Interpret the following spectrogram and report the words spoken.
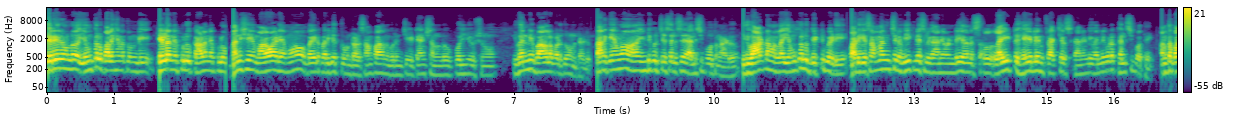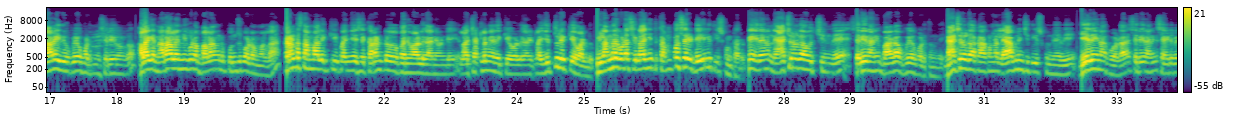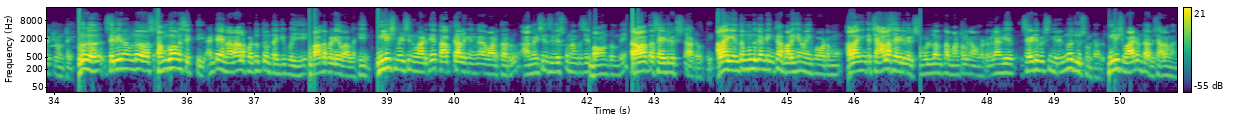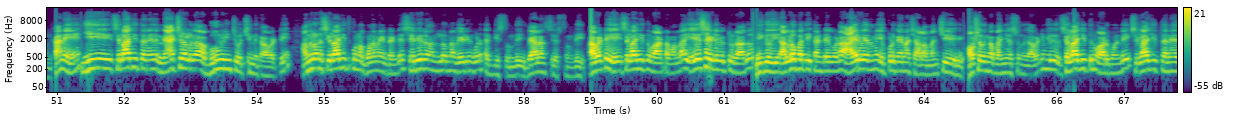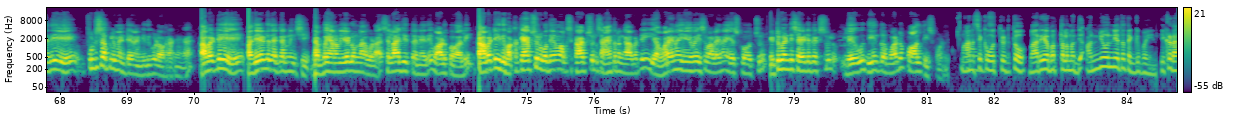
శరీరంలో ఎముకలు బలహీనత ఉండి కీళ్ళ నొప్పులు కాళ్ళ నొప్పులు మనిషి మగవాడేమో బయట పరిగెత్తు ఉంటాడు సంపాదన గురించి టెన్షన్లు పొల్యూషన్ ఇవన్నీ బాధలు పడుతూ ఉంటాడు. తనకేమో ఇంటికి వచ్చేసరికి అలసిపోతున్నాడు. ఇది వాడటం వల్ల ఎముకలు గట్టిపడి వాటికి సంబంధించిన వీక్నెస్ కానివ్వండి ఏదైనా లైట్ హెయిర్ లైన్ ఫ్రాక్చర్స్ కానివ్వండి ఇవన్నీ కూడా కలిసిపోతాయి. అంత బాగా ఇది ఉపయోగపడుతుంది శరీరంలో. అలాగే నరాలన్నీ కూడా బలంగా పుంజుకోవడం వల్ల కరెంటు స్తంభాలకి పనిచేసే కరెంటు పని వాళ్ళు కానివ్వండి ఇలా చెట్ల మీద ఎక్కేవాళ్ళు కానీ ఇట్లా ఎత్తులు ఎక్కేవాళ్ళు వీళ్ళందరూ కూడా శిలాజీత్ కంపల్సరీ డైలీ తీసుకుంటారు. ఏదైనా నేచురల్గా వచ్చిందే శరీరానికి బాగా ఉపయోగపడుతుంది. నేచురల్గా కాకుండా ల్యాబ్ నుంచి తీసుకునేవి ఏదైనా కూడా శరీరానికి సైడ్ ఎఫెక్ట్లు ఉంటాయి. ఇప్పుడు శరీరంలో సంభోగ శక్తి అంటే నరాల పటుత్వం తగ్గిపోయి బాధపడే వాళ్ళకి. ఇంగ్లీష్ మెడిసిన్ వాడితే తాత్కాలికంగా వాడతారు. ఆ మెడిసిన్స్ వేసుకున్నంతసేపు బాగుంటుంది. తర్వాత సైడ్ ఎఫెక్ట్స్ స్టార్ట్ అవుతాయి. అలాగే ఇంత ముందు కంటే ఇంకా బలహీనం అయిపోవడము అలాగే ఇంకా చాలా సైడ్ ఎఫెక్ట్స్ ఒళ్ళంతా మంటలుగా ఉండటం ఇలాంటి సైడ్ ఎఫెక్ట్స్ మీరు ఎన్నో చూసి ఉంటారు ఇంగ్లీష్ వాడి ఉంటారు చాలా మంది కానీ ఈ శిలాజిత్ అనేది నేచురల్గా భూమి నుంచి వచ్చింది కాబట్టి అందులో శిలాజిత్ ఉన్న గుణం ఏంటంటే శరీరంలో ఉన్న వేడిని కూడా తగ్గిస్తుంది బ్యాలెన్స్ చేస్తుంది. కాబట్టి శిలాజిత్ వాడటం వల్ల ఏ సైడ్ ఎఫెక్ట్ రాదు. మీకు అలోపతి కంటే కూడా ఆయుర్వేదమే ఎప్పటికైనా చాలా మంచి ఔషధంగా పనిచేస్తుంది కాబట్టి మీరు శిలాజిత్ను వాడుకోండి. శిలాజిత్ అనేది ఫుడ్ సప్లిమెంట్ ఏనండి ఇది కూడా ఒక రకంగా. కాబట్టి పదేళ్ళ దగ్గర నుంచి డెబ్బై ఎనభై ఏళ్ళు ఉన్నా కూడా శిలాజిత్ అనేది వాడుకోవాలి. కాబట్టి ఇది ఒక క్యాప్సూల్ ఉదయం ఒక క్యాప్సూల్ సాయంత్రం కాబట్టి ఎవరైనా ఏ వయసు వాళ్ళైనా వేసుకోవచ్చు. ఎటువంటి సైడ్ ఎఫెక్ట్స్ లేవు. దీంతో పాటు పాలు తీసుకోండి. మానసిక ఒత్తిడితో భార్యాభర్తల మధ్య అన్యోన్యత తగ్గిపోయింది. ఇక్కడ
